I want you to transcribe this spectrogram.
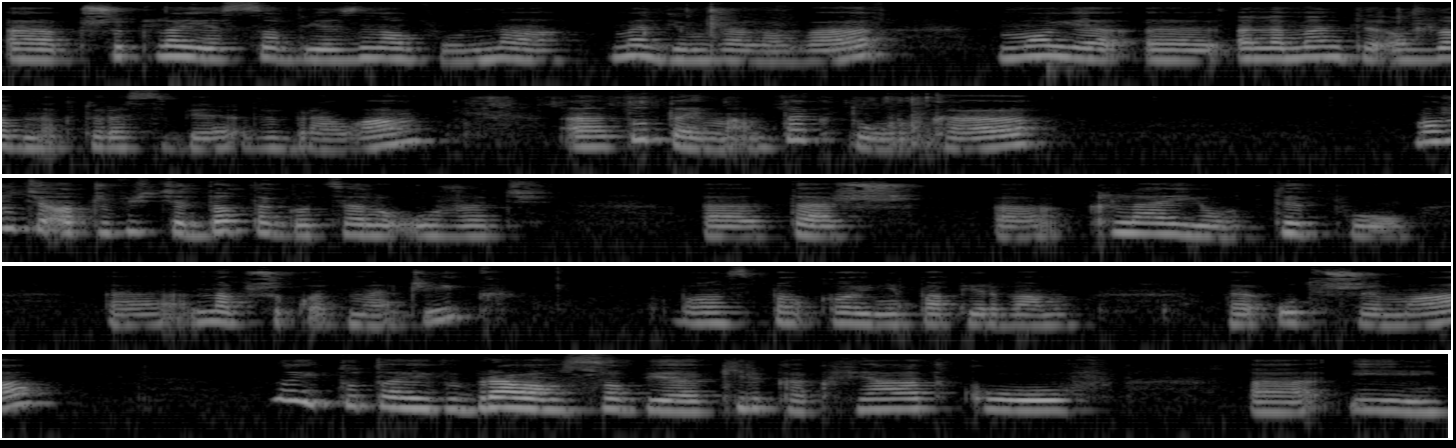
e, przykleję sobie znowu na medium żelowe moje e, elementy ozdobne, które sobie wybrałam. Tutaj mam tekturkę. Możecie oczywiście do tego celu użyć też kleju typu na przykład Magic, bo on spokojnie papier Wam utrzyma. No i tutaj wybrałam sobie kilka kwiatków i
